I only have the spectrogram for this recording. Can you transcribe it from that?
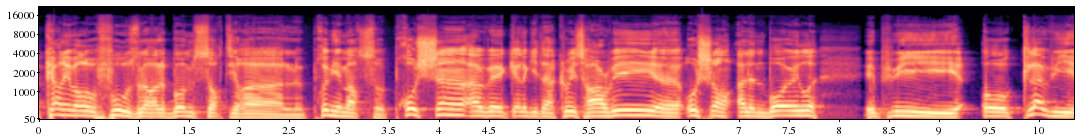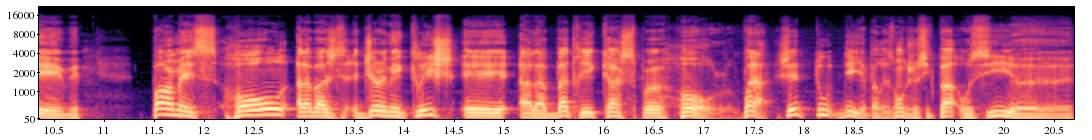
Carnival of Fools, leur album sortira le 1er mars prochain avec à la guitare Chris Harvey, euh, au chant Alan Boyle, et puis au clavier Parmes Hall, à la base Jeremy Clish et à la batterie Casper Hall. Voilà, j'ai tout dit. Il n'y a pas de raison que je ne cite pas aussi euh,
